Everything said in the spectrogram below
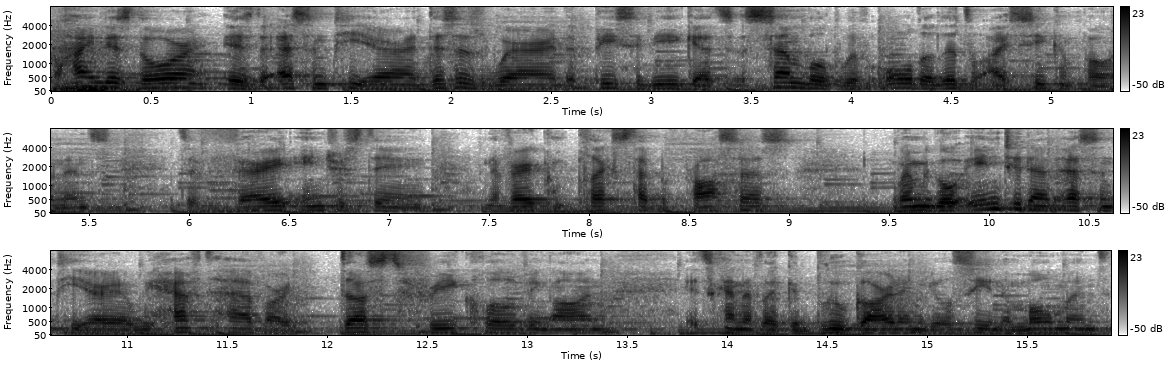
Behind this door is the SMT area. This is where the PCB gets assembled with all the little IC components. It's a very interesting and a very complex type of process. When we go into that SMT area, we have to have our dust-free clothing on. It's kind of like a blue garden you'll see in a moment.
